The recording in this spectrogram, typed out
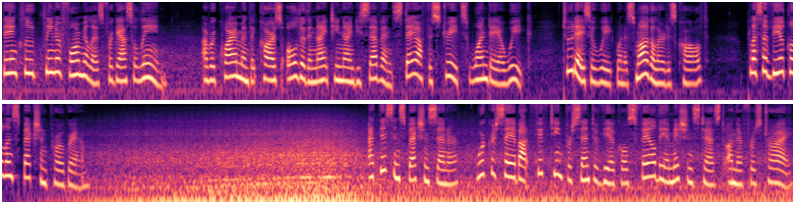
They include cleaner formulas for gasoline, a requirement that cars older than 1997 stay off the streets one day a week, two days a week when a smog alert is called, plus a vehicle inspection program. At this inspection center, workers say about 15% of vehicles fail the emissions test on their first try.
